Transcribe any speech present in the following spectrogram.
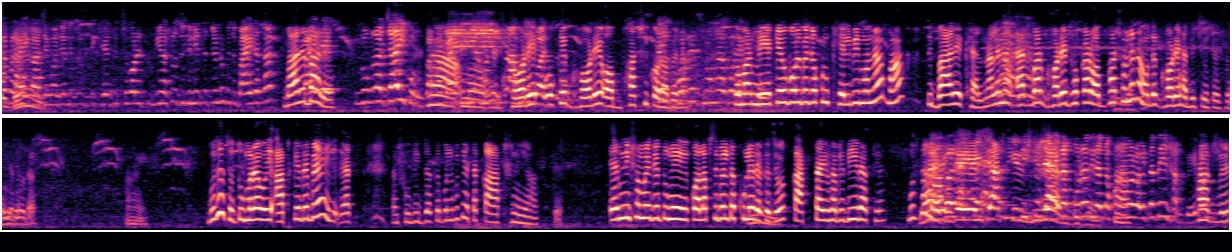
বারে বারে। না ঘরে ওকে ঘরে অভ্যাসই করাবে না। তোমার মেয়েকেও বলবে যখন খেলবি মনে হয়, মা তুই বাইরে খেল। নালে না একবার ঘরে ঢোকার অভ্যাস হলে না ওদের ঘরে হ্যাবিচুয়েটেড হয়ে যাবে ওরা। হ্যাঁ। বুঝেছ? তোমরা ওই আটকে দেবে এক সুদীপ দাকে বলবে কি একটা কাঠ নিয়ে আসতে। এমনি সময় যে তুমি কলাপসিবেলটা খুলে রেখেছো কাঠটা এইভাবে দিয়ে রাখলে। বুঝতে পারলে? হ্যাঁ। থাকবে।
